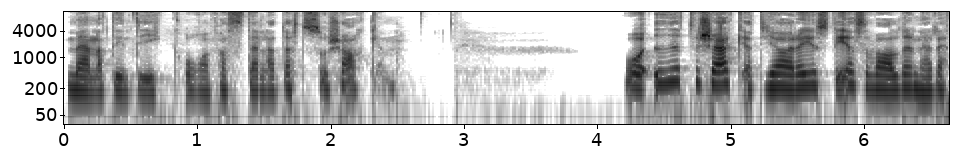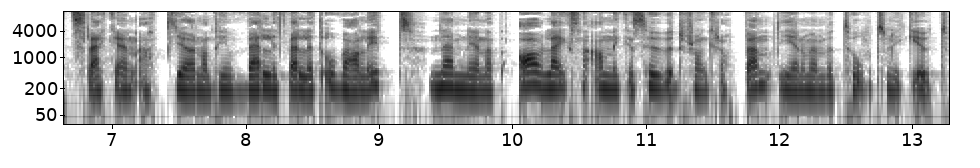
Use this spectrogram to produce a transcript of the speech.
men att det inte gick att fastställa dödsorsaken. Och i ett försök att göra just det så valde den här rättsläkaren att göra någonting väldigt, väldigt ovanligt, nämligen att avlägsna Annikas huvud från kroppen genom en metod som gick ut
